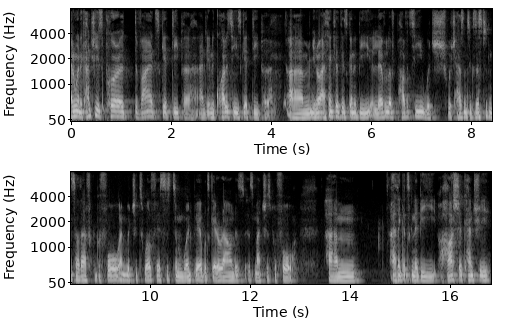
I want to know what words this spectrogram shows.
and when a country is poor, divides get deeper and inequalities get deeper. Um, you know, I think that there's going to be a level of poverty which which hasn't existed in South Africa before, and which its welfare system won't be able to get around as, as much as before. Um, I think it's going to be a harsher country.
